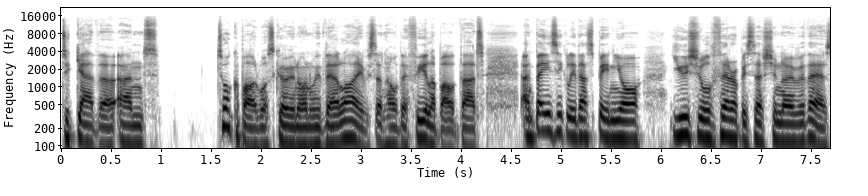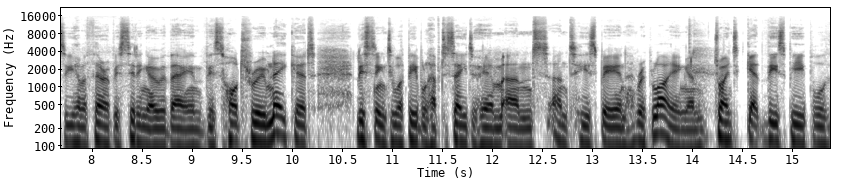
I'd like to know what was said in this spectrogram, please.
together and talk about what's going on with their lives and how they feel about that. And basically, that's been your usual therapy session over there. So you have a therapist sitting over there in this hot room naked, listening to what people have to say to him, and, and he's been replying and trying to get these people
